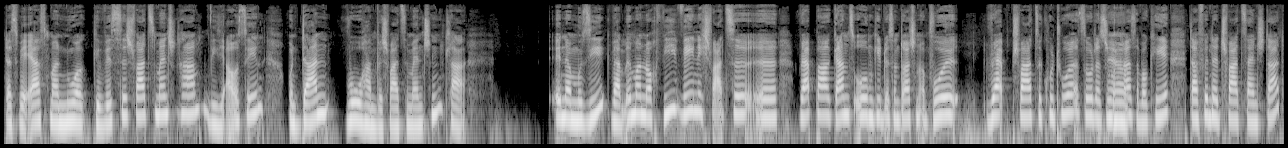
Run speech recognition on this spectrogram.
dass wir erstmal nur gewisse schwarze Menschen haben, wie sie aussehen, und dann, wo haben wir schwarze Menschen? Klar, in der Musik, wir haben immer noch wie wenig schwarze äh, Rapper ganz oben gibt es in Deutschland, obwohl Rap schwarze Kultur so das ist schon mal Ja. krass, aber okay, da findet Schwarzsein statt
